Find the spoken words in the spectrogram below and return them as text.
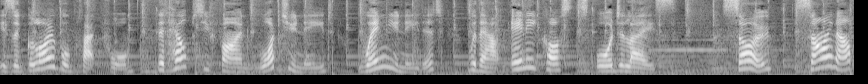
is a global platform that helps you find what you need when you need it without any costs or delays. So, sign up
